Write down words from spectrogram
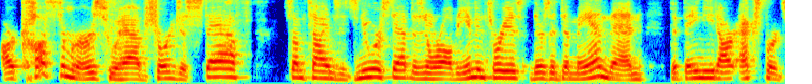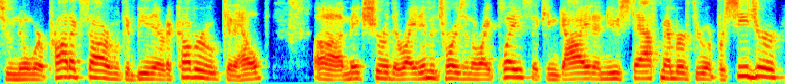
Our customers who have shortage of staff, sometimes it's newer staff, doesn't know where all the inventory is. There's a demand then that they need our experts who know where products are, who can be there to cover, who can help uh, make sure the right inventory is in the right place, that can guide a new staff member through a procedure.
